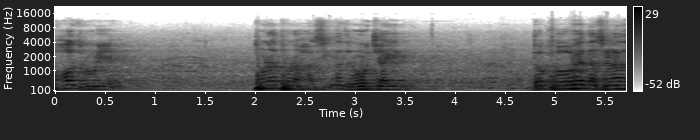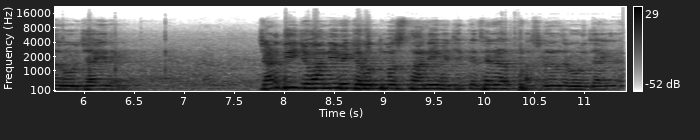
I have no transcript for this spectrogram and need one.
ਬਹੁਤ ਜ਼ਰੂਰੀ ਹੈ। ਥੋੜਾ ਥੋੜਾ ਹੱਸਣਾ ਜ਼ਰੂਰ ਚਾਹੀਦਾ। ਦੁੱਖ ਹੋਵੇ ਦੱਸਣਾ ਜ਼ਰੂਰ ਚਾਹੀਦਾ। ਚੜ੍ਹਦੀ ਜਵਾਨੀ ਵਿੱਚ ਰੁੱਤ ਮਸਤਾਨੀ ਵਿੱਚ ਕਿਸੇ ਨਾਲ ਫਸਣਾ ਜ਼ਰੂਰ ਚਾਹੀਦਾ।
